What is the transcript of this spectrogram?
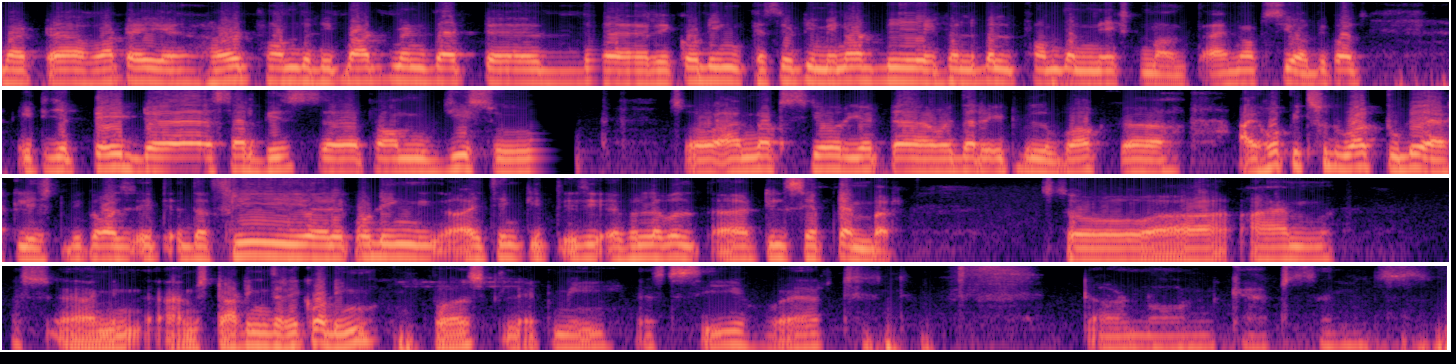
but uh, what I heard from the department that uh, the recording facility may not be available from the next month. I'm not sure because it is a paid uh, service uh, from Suite. So I'm not sure yet uh, whether it will work. Uh, I hope it should work today at least because it, the free recording I think it is available till September. So I'm I mean I'm starting the recording first. Let me just see where turn on captions.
